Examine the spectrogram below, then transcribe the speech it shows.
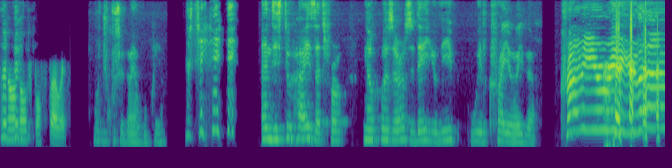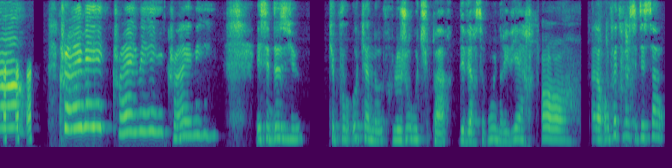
Non, non, je pense pas, ouais. Moi, du coup, je n'avais rien compris. hein. And it's too high that for no other the day you leave will cry a river. Cry me a river. Cry me, cry me, cry me. Et ces deux yeux, que pour aucun autre, le jour où tu pars, déverseront une rivière. oh. Alors, en fait, c'était ça.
